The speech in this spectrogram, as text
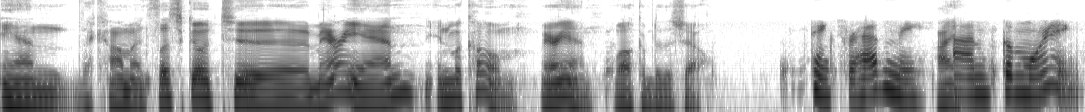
and the comments. Let's go to Marianne in Macomb. Marianne, welcome to the show. Thanks for having me. Hi. Um, good morning.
